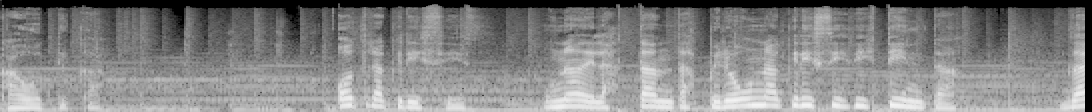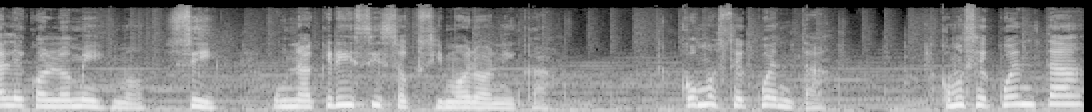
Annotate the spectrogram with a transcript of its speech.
caótica. Otra crisis, una de las tantas, pero una crisis distinta. Dale con lo mismo, sí, una crisis oximorónica. ¿Cómo se cuenta? ¿Cómo se cuenta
